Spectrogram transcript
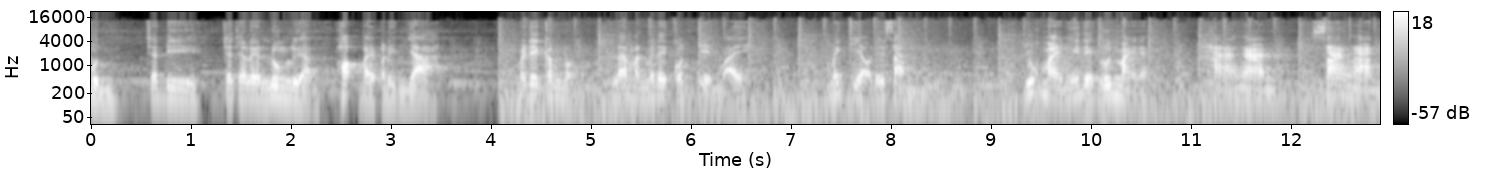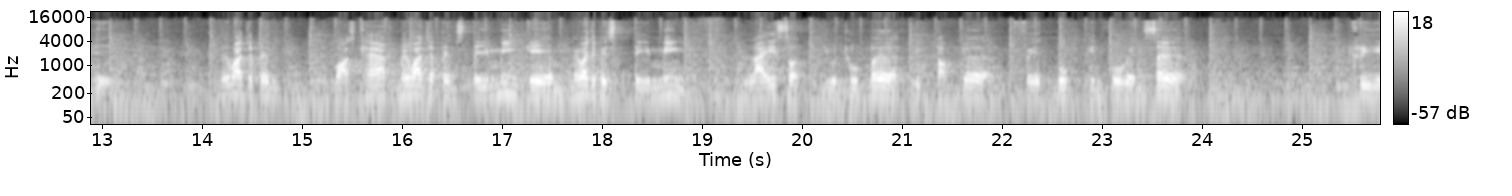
คุณจะดี จะเจริญรุ่งเรือง เพราะใบปริญญา ไม่ได้กำหนดและมันไม่ได้กฎเกณฑ์ไว้ ไม่เกี่ยวด้วยซ้ำยุคใหม่นี้เด็กรุ่นใหม่เนี่ยหางานสร้างงานเอง ไม่ว่าจะเป็นบอสแคสไม่ว่าจะเป็นสตรีมมิ่งเกมไม่ว่าจะเป็นสตรีมมิ่งไลฟ์สดยูทูบเบอร์ทิกต็อกเกอร์เฟซบุ๊กอินฟลูเอนเซอร์ครีเอ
